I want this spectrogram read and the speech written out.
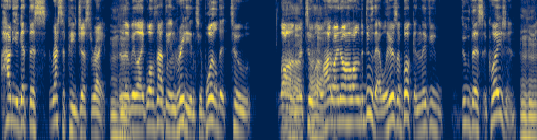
how do you get this recipe just right? And Mm-hmm. they'll be like, well, it's not the ingredients. You boiled it too long Uh-huh, or too uh-huh. Well, how do I know how long to do that? Well, here's a book. And if you do this equation, mm-hmm.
